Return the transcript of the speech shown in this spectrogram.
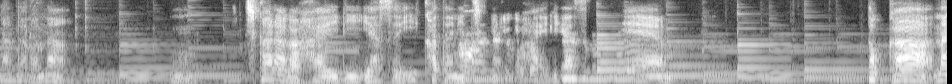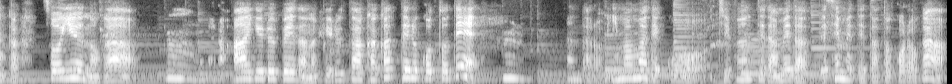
なんだろうな、うん、力が入りやすい肩に力が入りやすくて、とかなんかそういうのがうん、アーユルベーダのフィルターかかってることで、うん、なんだろう今までこう自分ってダメだって責めてたところが、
